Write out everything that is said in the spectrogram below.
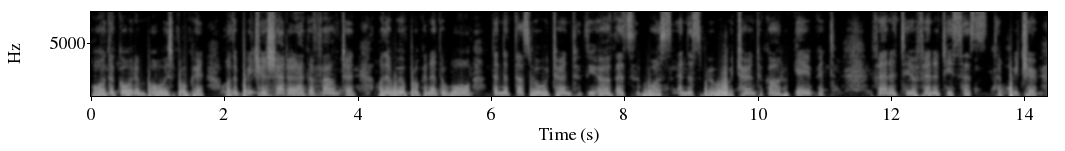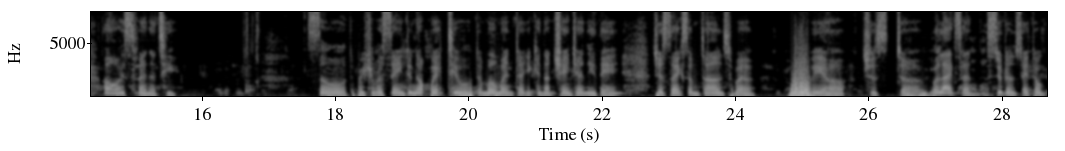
or the golden bowl is broken, or the preacher shattered at the fountain, or the wheel broken at the wall, then the dust will return to the earth as it was, and the spirit will return to God who gave it. Vanity of vanity, says the preacher. All is vanity. So the preacher was saying, do not wait till the moment that you cannot change anything. Just like sometimes when we are just uh, relax and students they don't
